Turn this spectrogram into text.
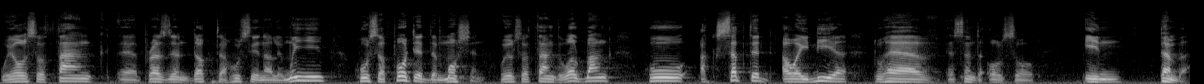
We also thank uh, President Dr. Hussein Ali Mwinyi, who supported the motion. We also thank the World Bank, who accepted our idea to have a center also in Pemba.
